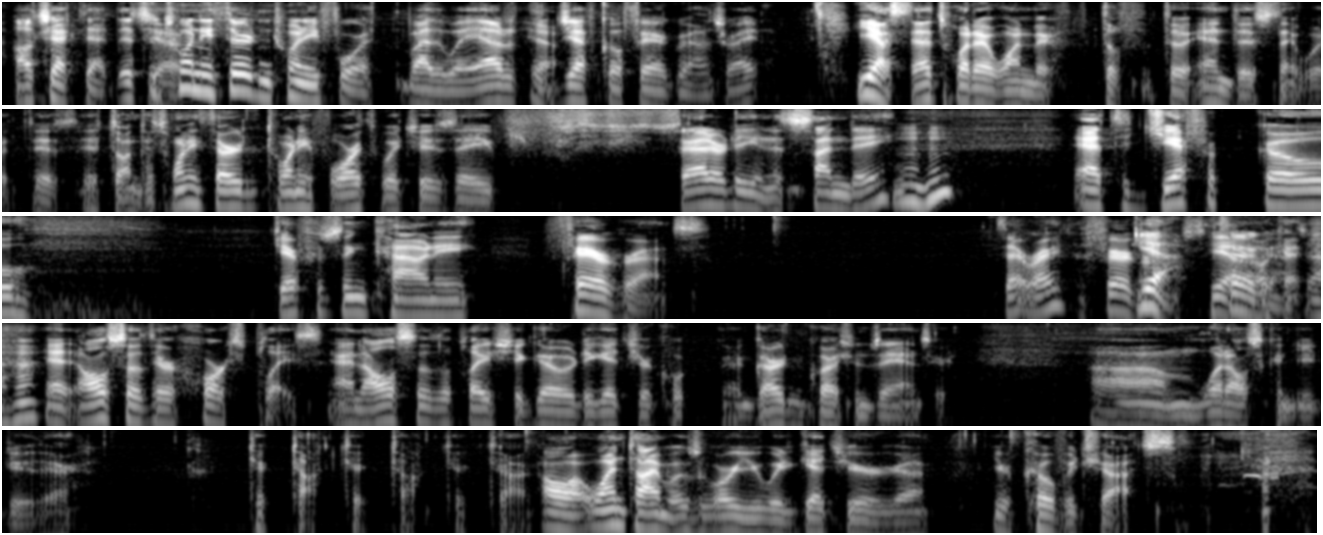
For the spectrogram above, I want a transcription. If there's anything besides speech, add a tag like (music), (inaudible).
I'll check that. It's the Yeah. 23rd and 24th, by the way, out at the Jeffco Fairgrounds, right? Yes, that's what I wanted to, to, to end this thing with. It's, it's on the 23rd and 24th, which is a Saturday and a Sunday, Mm-hmm. at the Jeffco Jefferson County Fairgrounds. Is that right? The fairgrounds. Yeah, fairgrounds, Okay. uh-huh. And also their horse place, and also the place you go to get your qu- uh, garden questions answered. Um, what else can you do there? Tick tock, tick tock, tick tock. Oh, at one time it was where you would get your uh, your COVID shots. (laughs)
